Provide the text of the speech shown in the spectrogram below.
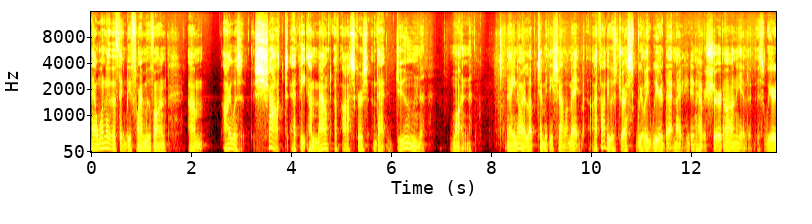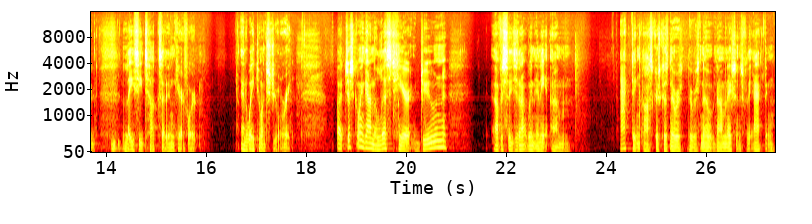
Now, one other thing before I move on, um, I was shocked at the amount of Oscars that Dune won. Now, you know, I love Timothée Chalamet, but I thought he was dressed really weird that night. He didn't have a shirt on, he had this weird lacy tux. I didn't care for it, and way too much jewelry. But just going down the list here, Dune obviously did not win any um, acting Oscars because there was there was no nominations for the acting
